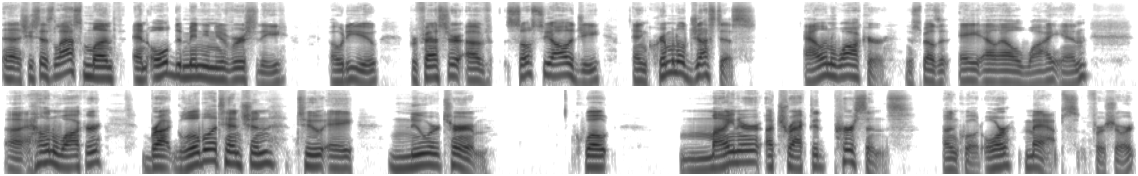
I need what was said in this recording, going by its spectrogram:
uh, she says last month, an Old Dominion University (ODU) professor of sociology and criminal justice, Allyn Walker, who spells it A L L Y N, uh, Allyn Walker brought global attention to a newer term, quote, minor attracted persons, unquote, or MAPS for short,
